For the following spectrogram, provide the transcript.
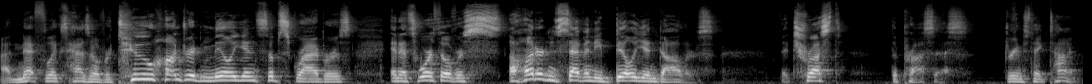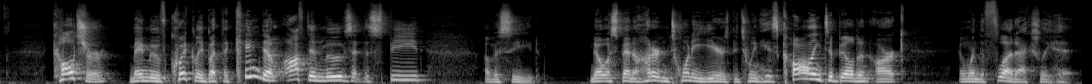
uh, Netflix has over 200 million subscribers and it's worth over $170 billion. They trust the process. Dreams take time. Culture may move quickly, but the kingdom often moves at the speed of a seed. Noah spent 120 years between his calling to build an ark and when the flood actually hit.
